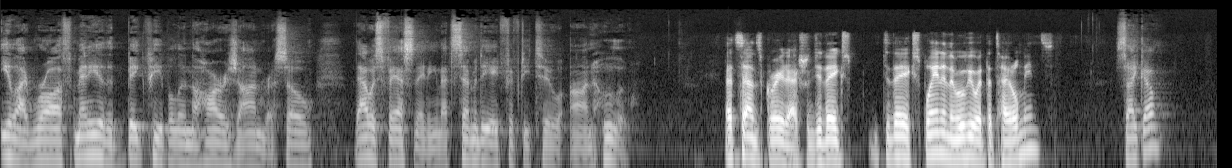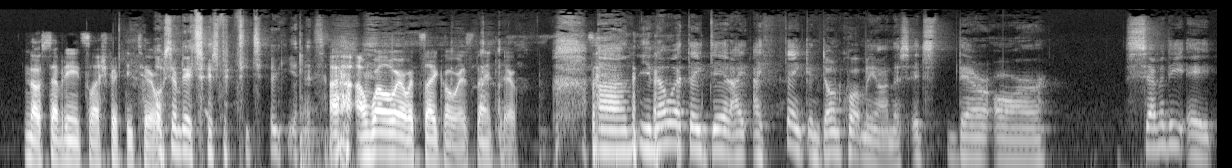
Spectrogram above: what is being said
Eli Roth, many of the big people in the horror genre. So that was fascinating. That's 7852 on Hulu. That sounds great, actually. Do they did they explain in the movie what the title means? Psycho? No, 78 slash 52. Oh, 7852, yes. I, I'm well aware what Psycho is. Thank you. um, you know what they did? I, I think, and don't quote me on this. It's there are seventy eight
